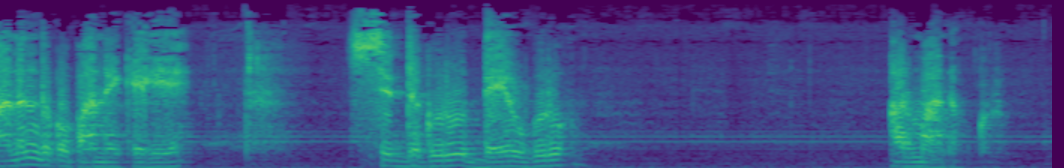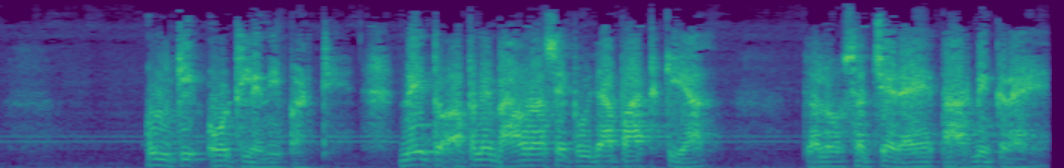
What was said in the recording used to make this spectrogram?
आनंद को पाने के लिए सिद्ध गुरु, देव गुरु और मानव गुरु। उनकी ओट लेनी पड़ती है। नहीं तो अपने भावना से पूजा पाठ किया, चलो सच्चे रहे, धार्मिक रहे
